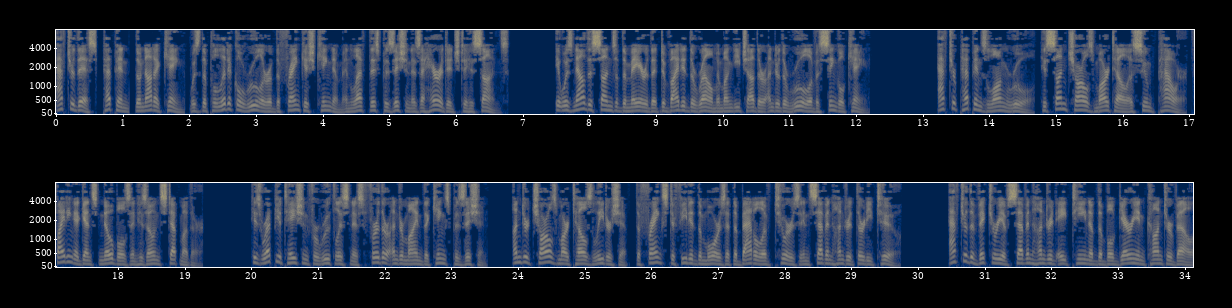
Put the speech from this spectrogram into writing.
After this, Pepin, though not a king, was the political ruler of the Frankish kingdom and left this position as a heritage to his sons. It was now the sons of the mayor that divided the realm among each other under the rule of a single king. After Pepin's long rule, his son Charles Martel assumed power, fighting against nobles and his own stepmother. His reputation for ruthlessness further undermined the king's position. Under Charles Martel's leadership, the Franks defeated the Moors at the Battle of Tours in 732. After the victory of 718 of the Bulgarian Khan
